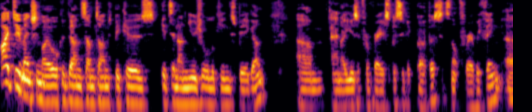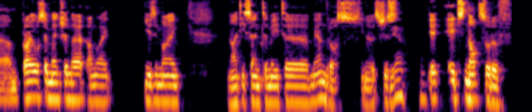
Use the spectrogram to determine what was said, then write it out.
I do mention my orca gun sometimes because it's an unusual looking spear gun. Um, and I use it for a very specific purpose. It's not for everything. Um, but I also mention that I'm like using my 90 centimeter Meandros. You know, it's just, yeah. it, it's not sort of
